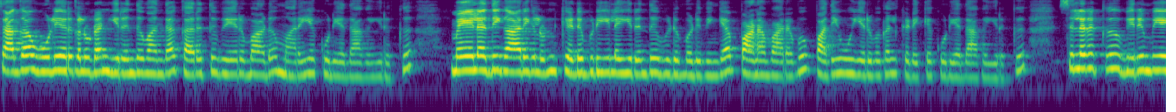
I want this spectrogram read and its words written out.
சக ஊழியர்களுடன் இருந்து வந்த கருத்து வேறுபாடு மறையக்கூடியதாக இருக்குது மேலதிகாரிகளுடன் கெடுபிடியில் இருந்து விடுபடுவீங்க. பண வரவு பதிவு உயர்வுகள் கிடைக்கக்கூடியதாக இருக்குது சிலருக்கு விரும்பிய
